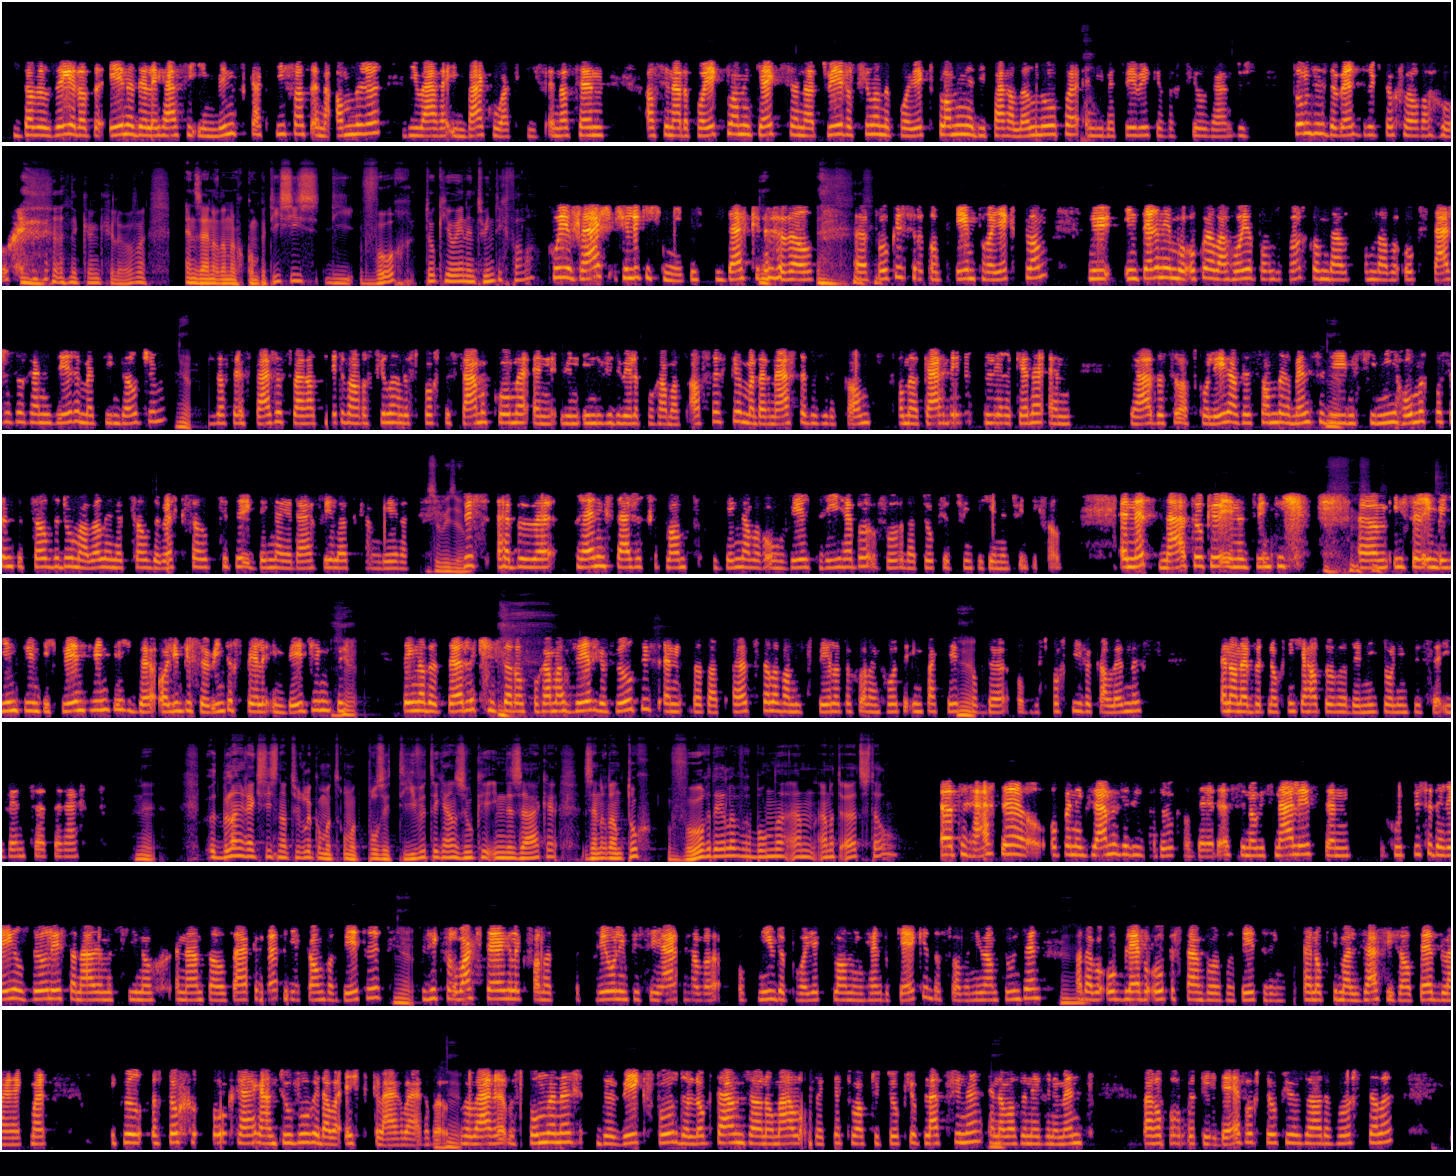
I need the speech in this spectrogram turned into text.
Dus dat wil zeggen dat de ene delegatie in Minsk actief was en de andere die waren in Baku actief. En dat zijn, als je naar de projectplanning kijkt, zijn dat twee verschillende projectplanningen die parallel lopen en die met twee weken verschil gaan. Dus soms is de werkdruk toch wel wat hoog. dat kan ik geloven. En zijn er dan nog competities die voor Tokio 21 vallen? Goeie vraag. Gelukkig niet. Dus, daar kunnen we wel uh, focussen op één projectplan. Nu, intern nemen we ook wel wat hooi op onze vork, omdat, omdat we ook stages organiseren met Team Belgium. Ja. Dus dat zijn stages waar atleten van verschillende sporten samenkomen en hun individuele programma's afwerken. Maar daarnaast hebben ze de kans om elkaar beter te leren kennen en ja, dus zoals collega's is andere mensen die misschien niet 100% hetzelfde doen, maar wel in hetzelfde werkveld zitten. Ik denk dat je daar veel uit kan leren. Sowieso. Dus hebben we trainingstages gepland. Ik denk dat we er ongeveer drie hebben voordat Tokio 2021 valt. En net na Tokio 21 um, is er in begin 2022 de Olympische Winterspelen in Beijing. Dus ik denk dat het duidelijk is dat ons programma zeer gevuld is en dat dat uitstellen van die spelen toch wel een grote impact heeft op, de, op de sportieve kalenders. En dan hebben we het nog niet gehad over de niet-Olympische events, uiteraard. Nee. Het belangrijkste is natuurlijk om het, om het positieve te gaan zoeken in de zaken. Zijn er dan toch voordelen verbonden aan, aan het uitstel? Uiteraard. Op een examen zeg ik dat ook altijd. Als je nog eens naleest en goed tussen de regels doorleest, dan haal je misschien nog een aantal zaken uit die je kan verbeteren. Dus ik verwacht eigenlijk van het, het pre-Olympische jaar dat we opnieuw de projectplanning herbekijken. Dat is wat we nu aan het doen zijn. Mhm. Maar dat we ook blijven openstaan voor verbetering. En optimalisatie is altijd belangrijk. Maar ik wil er toch ook graag aan toevoegen dat we echt klaar waren. We, we, waren, we stonden er de week voor de lockdown, zou normaal onze Catwalk to Tokyo plaatsvinden. En dat was een evenement waarop we de kledij voor Tokio zouden voorstellen.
